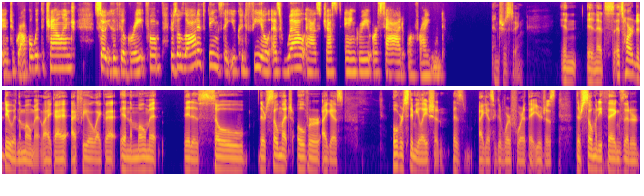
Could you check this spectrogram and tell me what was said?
and to grapple with the challenge. So you could feel grateful. There's a lot of things that you could feel as well as just angry or sad or frightened. Interesting. And and it's it's hard to do in the moment. Like I I feel like that in the moment it is so there's so much over i guess overstimulation is I guess a good word for it that you're just there's so many things that are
